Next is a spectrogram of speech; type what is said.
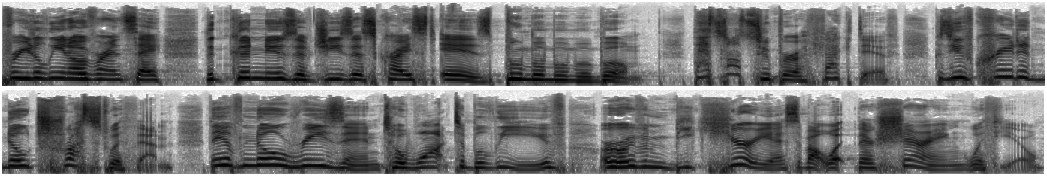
for you to lean over and say, the good news of Jesus Christ is boom, boom, boom, boom, boom that's not super effective because you've created no trust with them. They have no reason to want to believe or even be curious about what they're sharing with you.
